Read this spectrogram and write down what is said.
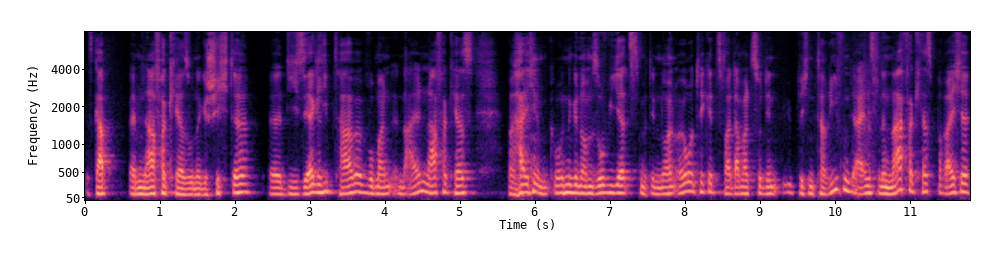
Es gab beim Nahverkehr so eine Geschichte, äh, die ich sehr geliebt habe, wo man in allen Nahverkehrsbereichen im Grunde genommen, so wie jetzt mit dem 9-Euro-Ticket, zwar damals zu den üblichen Tarifen der einzelnen Nahverkehrsbereiche,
